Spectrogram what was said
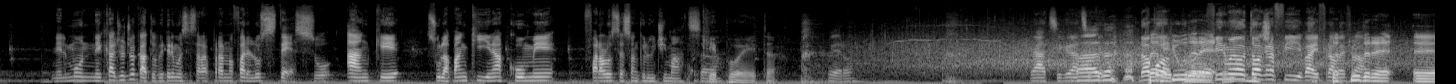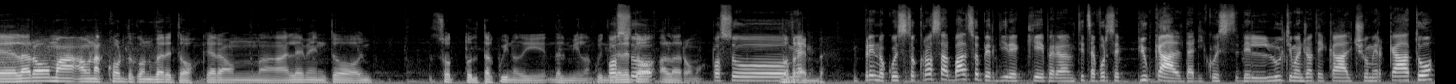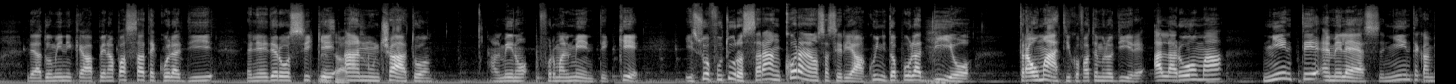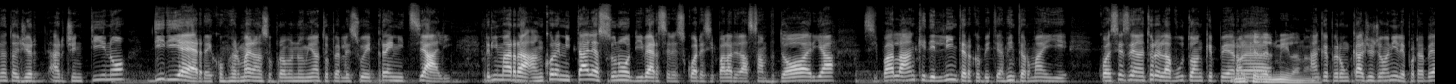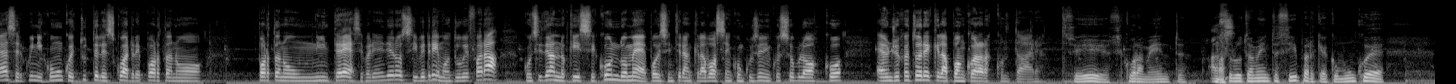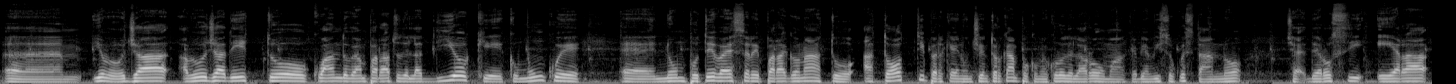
nel, mon- nel calcio giocato. Vedremo se saranno fare lo stesso anche sulla panchina, come farà lo stesso anche Luigi Mazza. Che poeta. Vero? Grazie, grazie. Vada. Per- Dopo Per chiudere- firmo e autografi, vai, fra, per vai, fra. chiudere, eh, la Roma ha un accordo con Veretò, che era un uh, elemento in- sotto il taccuino di- del Milan. Quindi Posso- Veretò alla Roma. Posso Dovrebbe. Prendo questo cross al balzo per dire che per la notizia forse più calda di quest- dell'ultima giornata di calcio mercato della domenica appena passata è quella di Daniele De Rossi che Esatto. ha annunciato almeno formalmente che il suo futuro sarà ancora nella nostra Serie A, quindi dopo l'addio traumatico, fatemelo dire, alla Roma, niente MLS, niente campionato arge- argentino, DDR, come ormai l'hanno soprannominato per le sue tre iniziali, rimarrà ancora in Italia, sono diverse le squadre, si parla della Sampdoria, si parla anche dell'Inter che obiettivamente ormai qualsiasi allenatore l'ha avuto anche per, anche del Milan, anche per un calcio giovanile potrebbe essere, quindi comunque tutte le squadre portano portano un interesse per i De Rossi, vedremo dove farà, considerando che secondo me, poi sentire anche la vostra in conclusione di questo blocco, è un giocatore che la può ancora raccontare. Sì, sicuramente. Assolutamente sì, perché comunque ehm, io avevo già, avevo già detto quando avevamo parlato dell'addio che comunque eh, non poteva essere paragonato a Totti perché in un centrocampo come quello della Roma che abbiamo visto quest'anno, cioè De Rossi era,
